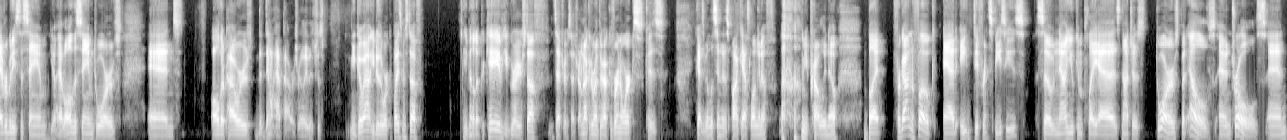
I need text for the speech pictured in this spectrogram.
everybody's the same. You'll have all the same dwarves and all their powers. They don't have powers really. It's just you go out, you do the worker placement stuff, you build up your cave, you grow your stuff, etc., etc. I'm not going to run through how Caverna works because you guys have been listening to this podcast long enough. you probably know. But Forgotten Folk add eight different species. So now you can play as not just dwarves, but elves and trolls and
